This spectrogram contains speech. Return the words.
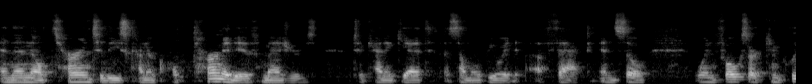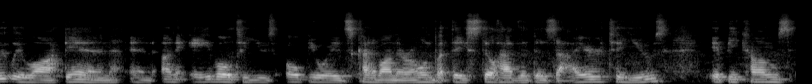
And then they'll turn to these kind of alternative measures to kind of get some opioid effect. And so when folks are completely locked in and unable to use opioids kind of on their own, but they still have the desire to use, it becomes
